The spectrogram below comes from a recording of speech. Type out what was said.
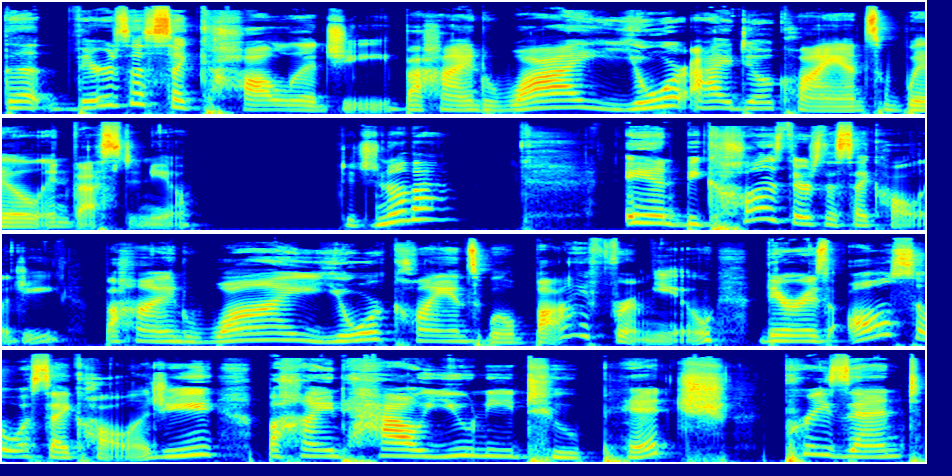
that there's a psychology behind why your ideal clients will invest in you? Did you know that? And because there's a psychology behind why your clients will buy from you, there is also a psychology behind how you need to pitch, present,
